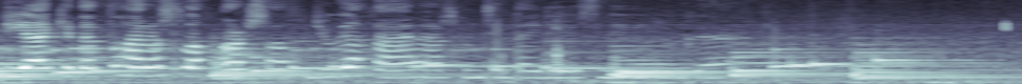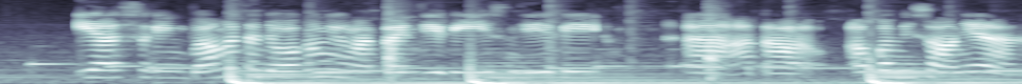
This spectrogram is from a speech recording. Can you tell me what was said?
Iya kita tuh harus love ourselves juga kan harus mencintai diri sendiri juga. Iya sering banget ada orang yang ngatain diri sendiri Eh, atau apa misalnya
